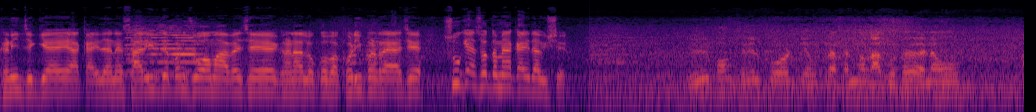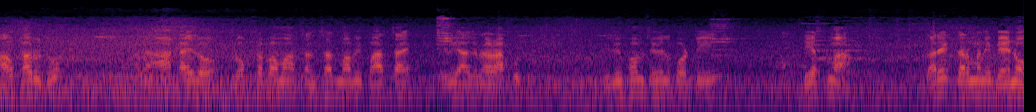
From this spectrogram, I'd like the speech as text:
ઘણી જગ્યાએ આ કાયદાને સારી રીતે પણ જોવામાં આવે છે, ઘણા લોકો વખોડી પણ રહ્યા છે. શું કહેશો તમે આ કાયદા વિશે? યુનિફોર્મ સિવિલ કોડ જે ઉત્તરાખંડમાં લાગુ થયો એને હું આવકારું છું અને આ કાયદો લોકસભામાં સંસદમાં બી પાસ થાય એવી આગ્રહ રાખું છું. યુનિફોર્મ સિવિલ કોડથી દેશમાં દરેક ધર્મની બહેનો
